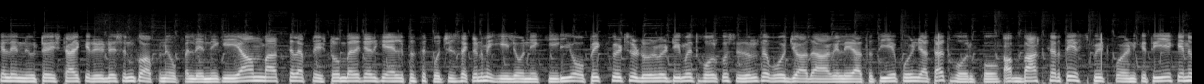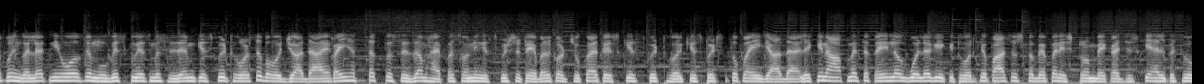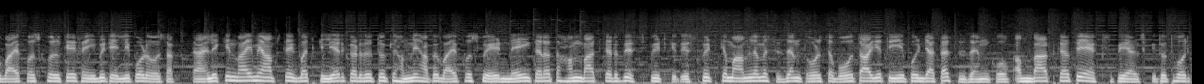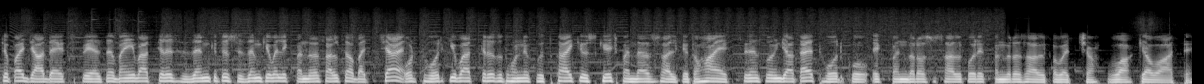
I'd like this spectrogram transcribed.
करें न्यूट्रो स्टार के रेडिएशन को अपने ऊपर लेने की, या हम बात करें अपने स्टोन ब्रेकर की हेल्प से कुछ सेकंड में हील होने की। ये ओपिक फिट से ड्यूरेबिलिटी में थोर को सीज़न से बहुत ज़्यादा आगे ले जाता तो ये पॉइंट जाता है थोर को। अब बात करते हैं स्पीड पॉइंट की तो ये कहना कोई गलत नहीं हुआ मूवीज़ की बेस में सीजम की स्पीड थोर से बहुत ज़्यादा है। कहीं हद तक तो सीजम हाइपरसोनिक स्पीड से टेबल कर चुका है तो इसकी स्पीड थोर की स्पीड से तो कहीं ज़्यादा है। लेकिन आप में से कई लोग बोलेंगे की थोर के पास उसका वेपन स्ट्रॉम बेकर जिसकी हेल्प से वो बाईफोर्स खोल के कहीं भी टेलीपोर्ट हो सकता है। लेकिन भाई, मैं आपसे एक बात क्लियर कर देता हूँ की हमने यहाँ पे बाईफोर्स को एड नहीं करा तो हम बात करते हैं स्पीड की। तो स्पीड के मामले में सीज़न थोर से बहुत आगे तो ये पॉइंट जाता है सीज़न को। अब बात करते हैं एक्सपीरियंस की। तो थोर के पास ज़्यादा एक्सपीरियंस है। वही बात करें सीज़न की तो सीज़न केवल एक पंद्रह साल का बच्चा है। और थोर की बात करें तो थोर ने खुद कहा कि उसके एज पंद्रह साल के तो हाँ एक्सपीरियंस पॉइंट जाता है थोर को एक पंद्रह साल को और एक पंद्रह साल का बच्चा। वाह, क्या बात है।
